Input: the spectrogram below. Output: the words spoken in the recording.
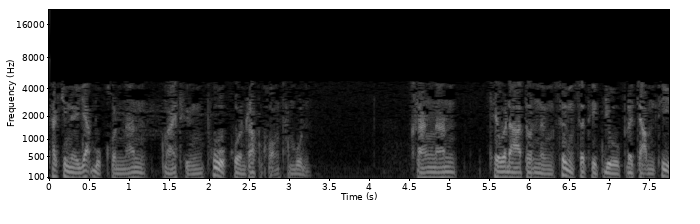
ทักขิเนยบุคคลนั้นหมายถึงผู้ควรรับของทำบุญ ครั้งนั้น เทวดาตนหนึ่งซึ่งสถิตอยู่ประจำที่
